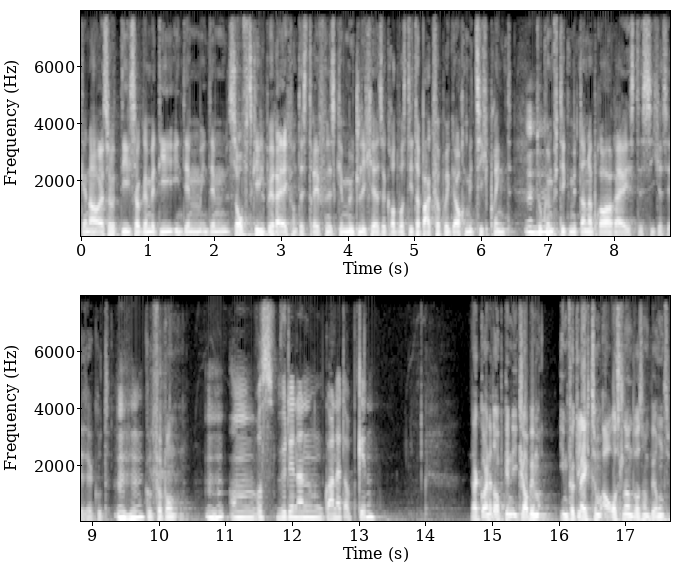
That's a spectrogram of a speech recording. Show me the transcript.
Genau, also die, sage ich mal, die in dem, in dem Soft-Skill-Bereich und das Treffen, das Gemütliche, also gerade was die Tabakfabrik auch mit sich bringt, mhm. zukünftig mit einer Brauerei ist das sicher sehr, sehr gut, mhm. gut verbunden. Mhm. Und was würde Ihnen gar nicht abgehen? Ja, gar nicht abgehen. Ich glaube, im, im Vergleich zum Ausland, was man bei uns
